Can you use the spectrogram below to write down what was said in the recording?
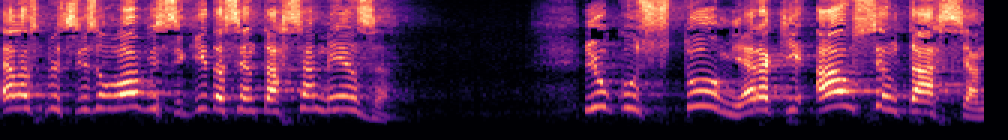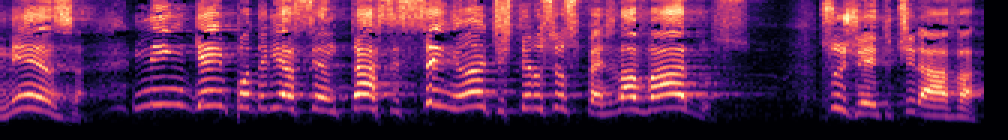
elas precisam logo em seguida sentar-se à mesa. E o costume era que, ao sentar-se à mesa, ninguém poderia sentar-se sem antes ter os seus pés lavados. O sujeito tirava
